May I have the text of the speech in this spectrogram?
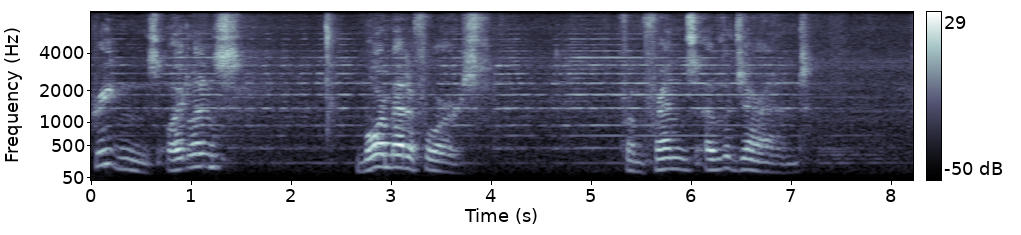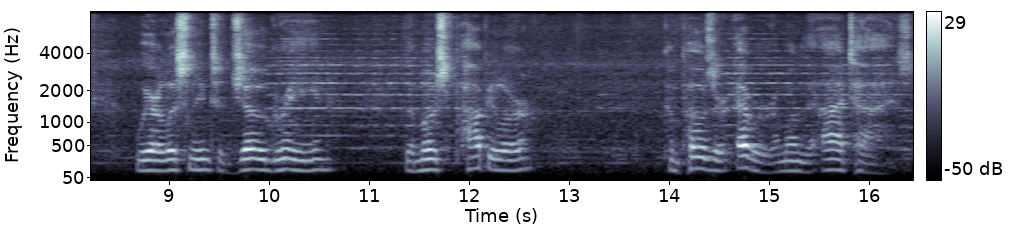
Greetings, Oitlins. More metaphors from Friends of the Gerund. We are listening to Joe Green, the most popular composer ever among the Itais.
